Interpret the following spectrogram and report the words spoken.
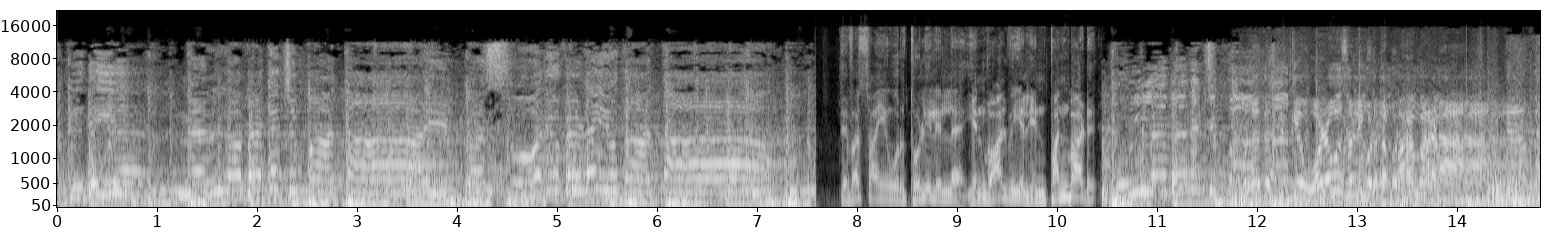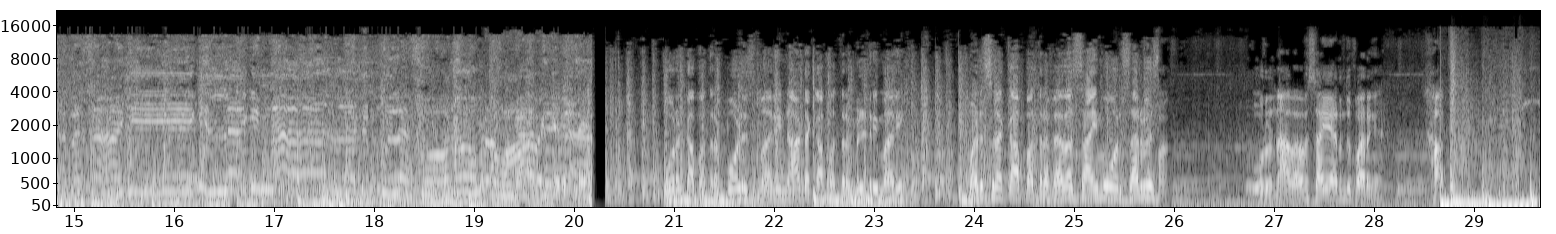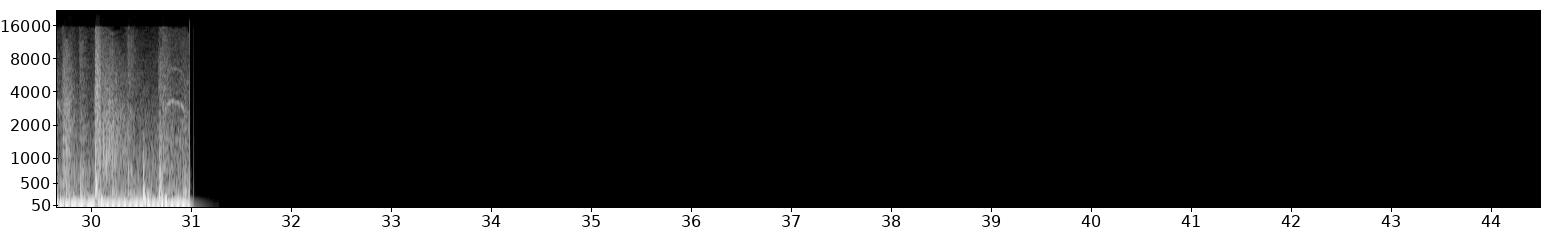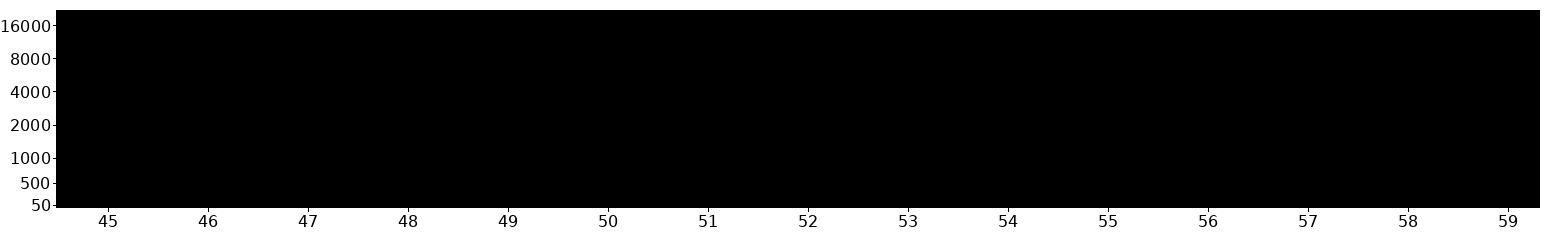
கேக்குதையா நல்ல பார்த்தா இப்ப சோறு விளையுதாத்தா. விவசாயம் ஒரு தொழில் இல்ல என் வாழ்வியல் என் பண்பாடு. உலகத்துக்கு உழவு சொல்லி கொடுத்த பரம்பரடா. விவசாயி இல்லைன்னா அடுப்புல சோறும் ஊரை காப்பாத்துற போலீஸ் மாதிரி நாட்டை காப்பாத்துற மிலிட்டரி மாதிரி மனுஷனை காப்பாத்துற விவசாயமும் ஒரு சர்வீஸ் ஒரு நாள் விவசாயியா இருந்து பாருங்க. அது.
